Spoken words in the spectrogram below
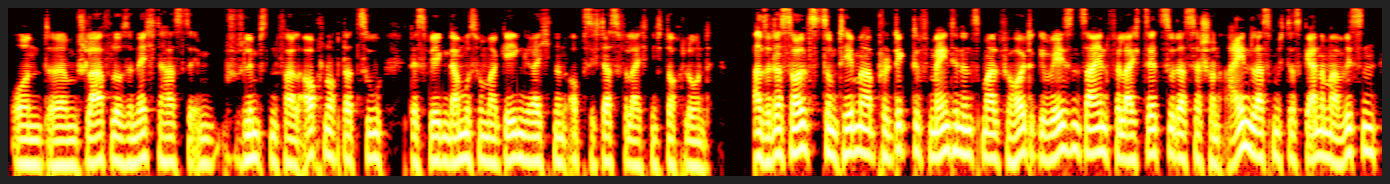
Und ähm, schlaflose Nächte hast du im schlimmsten Fall auch noch dazu. Deswegen, da muss man mal gegenrechnen, ob sich das vielleicht nicht doch lohnt. Also das soll's zum Thema Predictive Maintenance mal für heute gewesen sein. Vielleicht setzt du das ja schon ein, lass mich das gerne mal wissen,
